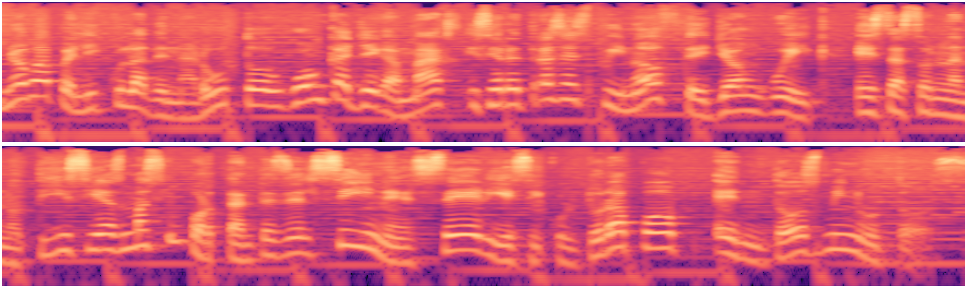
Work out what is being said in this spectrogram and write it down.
Nueva película de Naruto, Wonka llega a Max y se retrasa spin-off de John Wick. Estas son las noticias más importantes del cine, series y cultura pop en dos minutos.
